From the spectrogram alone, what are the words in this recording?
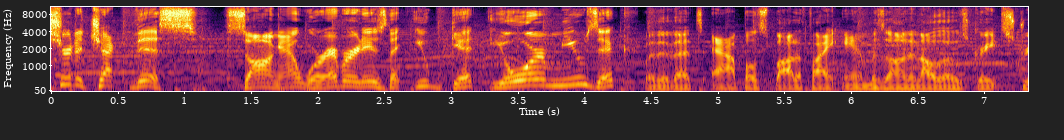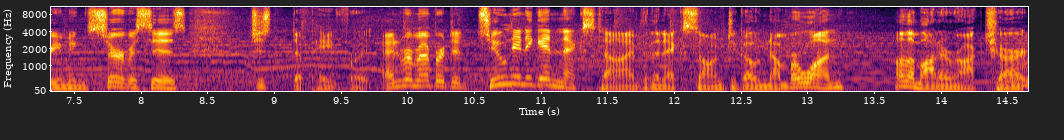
Sure to check this song out wherever it is that you get your music, whether that's Apple, Spotify, Amazon, and all those great streaming services, just to pay for it. And remember to tune in again next time for the next song to go number one on the Modern Rock chart.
